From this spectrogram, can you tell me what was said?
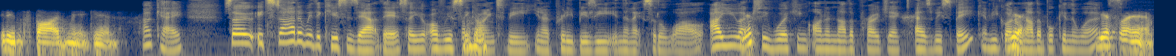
it inspired me again. Okay. So it started with the kisses out there. So you're obviously Mm-hmm. going to be, you know, pretty busy in the next little while. Are you actually working on another project as we speak? Have you got Yes. another book in the works? Yes, I am.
